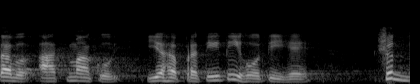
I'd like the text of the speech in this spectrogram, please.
तब आत्मा को यह प्रतीति होती है। शुद्ध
